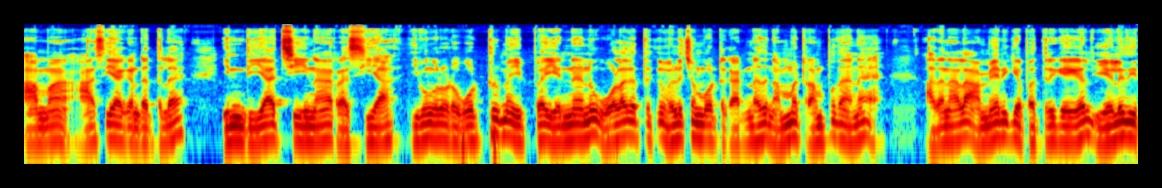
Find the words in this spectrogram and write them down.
ஆமாம் ஆசியா கண்டத்தில் இந்தியா சீனா ரஷ்யா இவங்களோட ஒற்றுமை இப்போ என்னன்னு உலகத்துக்கு வெளிச்சம் போட்டு காட்டினது நம்ம ட்ரம்ப்பு தானே. அதனால் அமெரிக்க பத்திரிகைகள் எழுதி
